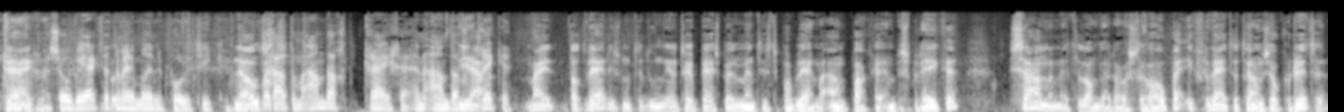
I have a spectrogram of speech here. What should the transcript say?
krijgen. Ja, maar zo werkt dat nou helemaal in de politiek. Nou, het wat... gaat om aandacht krijgen en aandacht ja, trekken. Maar wat wij dus moeten doen in het Europees Parlement... is de problemen aanpakken en bespreken. Samen met de landen uit Oost-Europa. Ik verwijt dat trouwens ook Rutte...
